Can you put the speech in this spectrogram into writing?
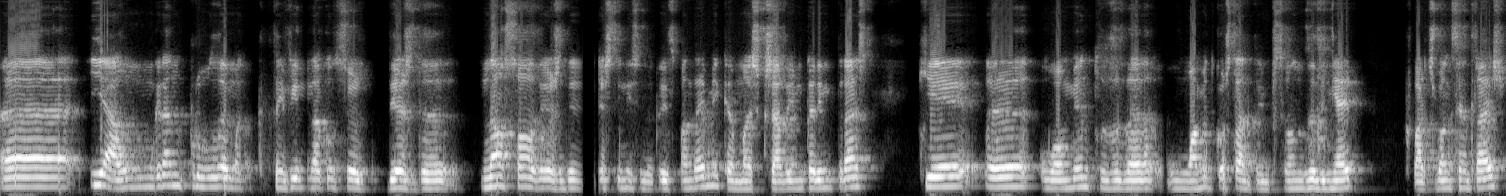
Uh, e há um grande problema que tem vindo a acontecer desde, não só desde este início da crise pandémica, mas que já vem um bocadinho de trás, que é uh, o aumento de, um aumento constante da impressão de dinheiro por parte dos bancos centrais,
